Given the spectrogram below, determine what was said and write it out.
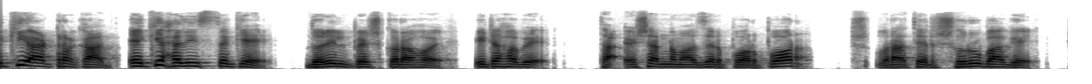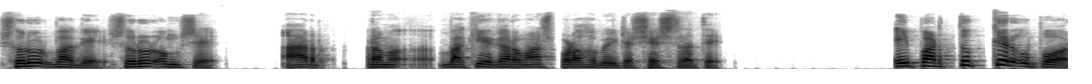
একই আট রাকাত, একই হাদিস থেকে দলিল পেশ করা হয়, এটা হবে এশার নামাজের পর পর, রাতের শুরু ভাগে, শুরুর ভাগে, শুরুর অংশে, আর বাকি এগারো মাস পড়া হবে এটা শেষ রাতে। এই পার্থক্যের উপর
